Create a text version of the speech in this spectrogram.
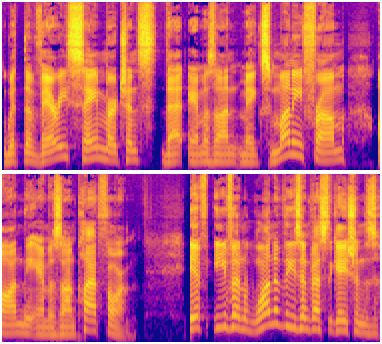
with the very same merchants that Amazon makes money from on the Amazon platform. If even one of these investigations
